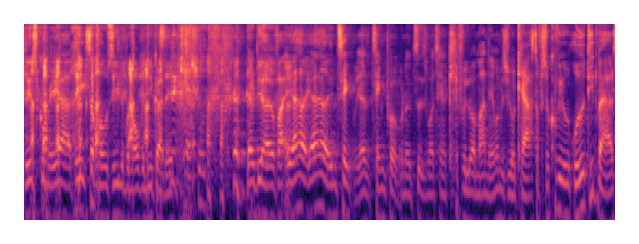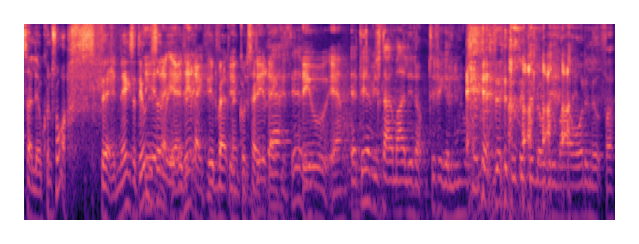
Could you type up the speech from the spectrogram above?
det er sgu mere, det er ikke så forudsigeligt, hvornår vi lige gør det. Det er casual. Men vi havde jo jeg, havde, jeg havde en ting, jeg tænkte på på noget tid, som jeg tænkte, kæft, det ville være meget nemmere, hvis vi var kærester, for så kunne vi jo rydde dit værelse og lave kontor derinde, ikke? Så det er jo Det ligesom er, ja, et, det er rigtigt. et valg, det, man kunne tage. Det er rigtigt. Ja, det er- det er jo, ja. Ja, det har vi snakket meget lidt om. Det fik jeg lynhurtigt. det, det, det, det lukkede du meget hurtigt ned for.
